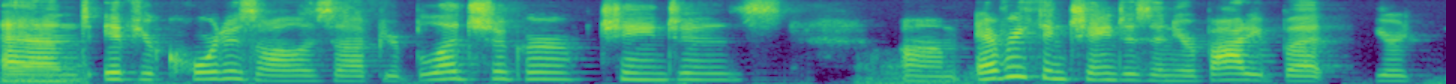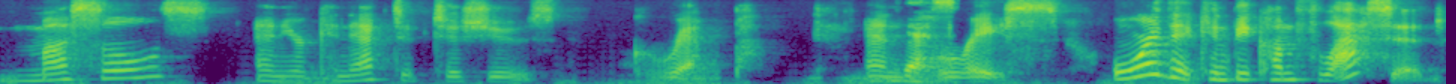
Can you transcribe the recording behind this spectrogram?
Yeah. And if your cortisol is up, your blood sugar changes. Um, everything changes in your body, but your muscles and your connective tissues grip and yes. brace, or they can become flaccid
